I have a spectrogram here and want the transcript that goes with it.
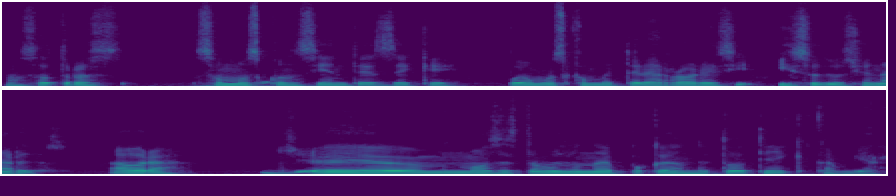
nosotros somos conscientes de que podemos cometer errores y, solucionarlos. Ahora, eh, nos estamos en una época donde todo tiene que cambiar.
